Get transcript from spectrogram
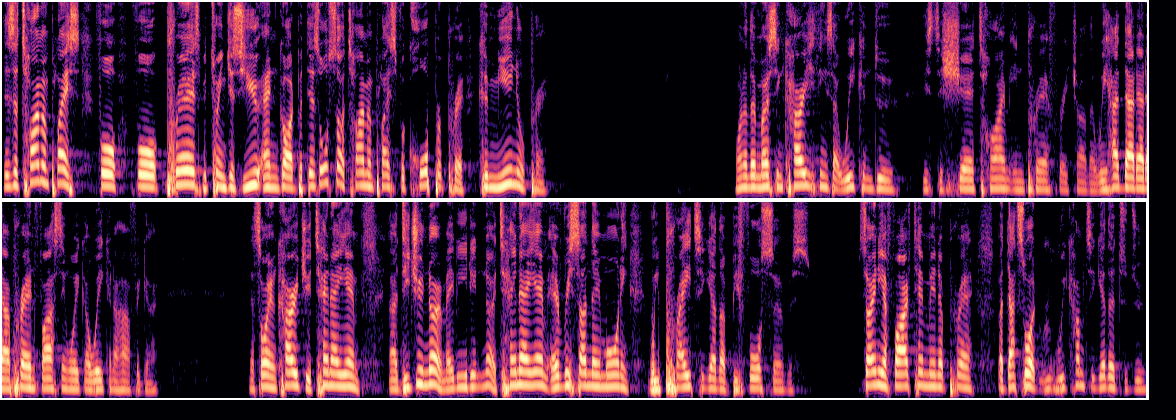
There's a time and place for, for prayers between just you and God, but there's also a time and place for corporate prayer, communal prayer. One of the most encouraging things that we can do is to share time in prayer for each other. We had that at our prayer and fasting week a week and a half ago. That's why I encourage you 10 a.m. Uh, did you know? Maybe you didn't know. 10 a.m. every Sunday morning, we pray together before service. It's only a five, 10 minute prayer, but that's what we come together to do.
